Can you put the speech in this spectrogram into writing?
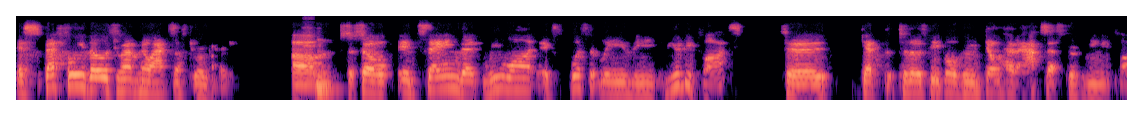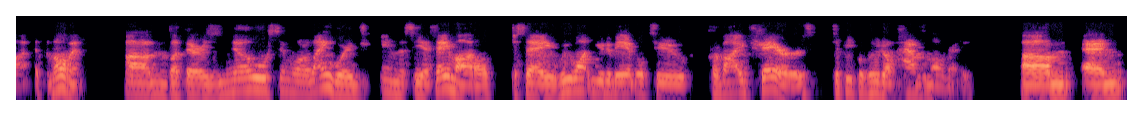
especially those who have no access to a garden. Um, so, so it's saying that we want explicitly the community plots to get to those people who don't have access to a community plot at the moment Um, but there is no similar language in the CSA model to say, we want you to be able to provide shares to people who don't have them already. Um, and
